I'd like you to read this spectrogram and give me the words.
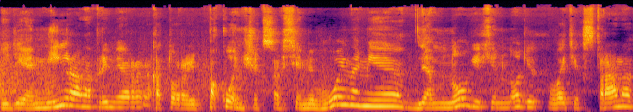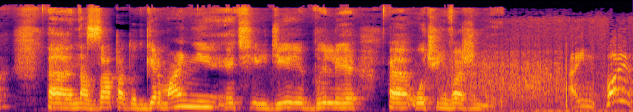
Идея мира, например, который покончит со всеми войнами, для многих и многих в этих странах э, на запад от Германии эти идеи были э, очень важны. Ein Volk,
